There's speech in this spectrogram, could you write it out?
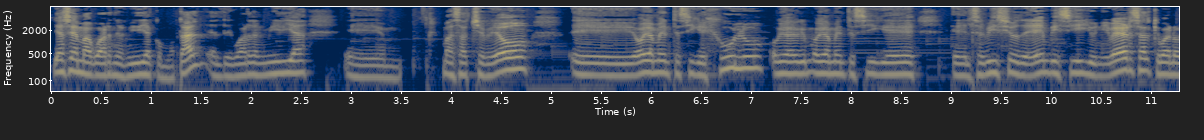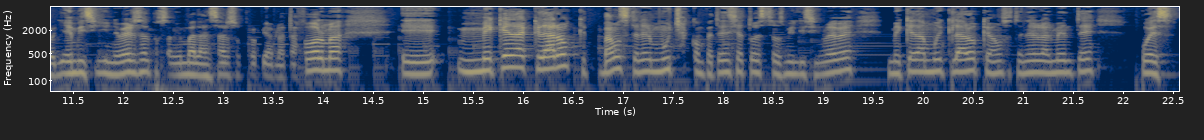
ya se llama Warner Media como tal, el de Warner Media eh, más HBO, eh, obviamente sigue Hulu, obvia- obviamente sigue el servicio de NBC Universal, que bueno, NBC Universal pues también va a lanzar su propia plataforma. Eh, me queda claro que vamos a tener mucha competencia todo este 2019, me queda muy claro que vamos a tener realmente pues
